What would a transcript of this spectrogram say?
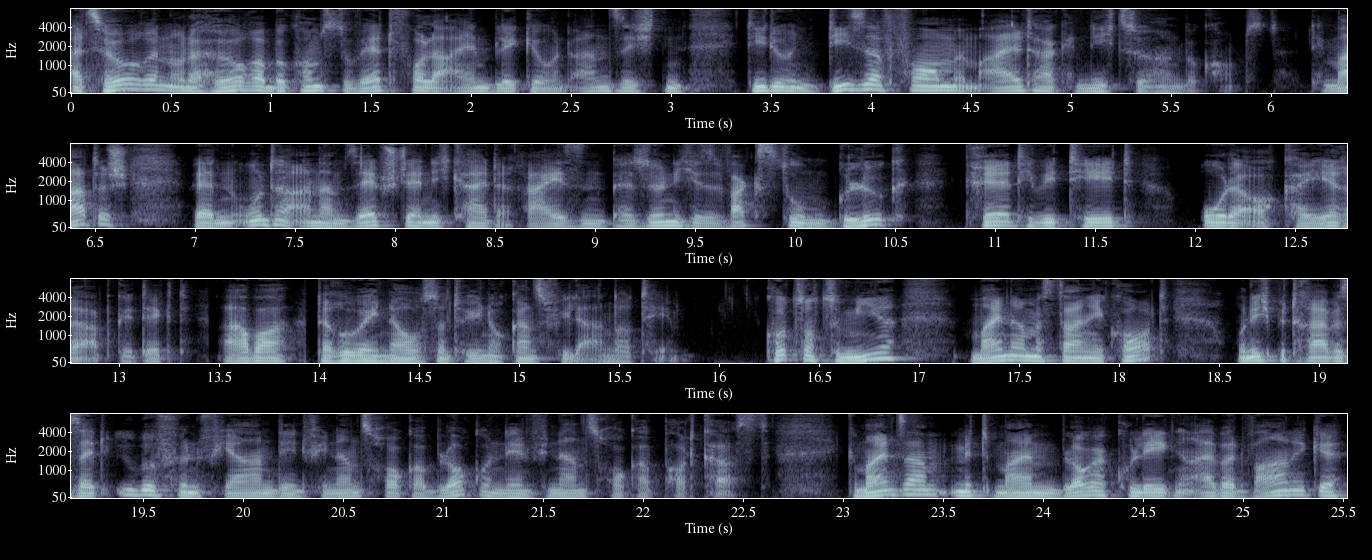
Als Hörerin oder Hörer bekommst du wertvolle Einblicke und Ansichten, die du in dieser Form im Alltag nicht zu hören bekommst. Thematisch werden unter anderem Selbstständigkeit, Reisen, persönliches Wachstum, Glück, Kreativität oder auch Karriere abgedeckt, aber darüber hinaus natürlich noch ganz viele andere Themen. Kurz noch zu mir. Mein Name ist Daniel Kort und ich betreibe seit über fünf Jahren den Finanzrocker Blog und den Finanzrocker Podcast. Gemeinsam mit meinem Bloggerkollegen Albert Warnecke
